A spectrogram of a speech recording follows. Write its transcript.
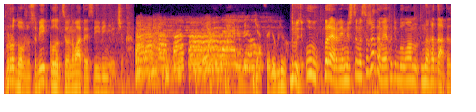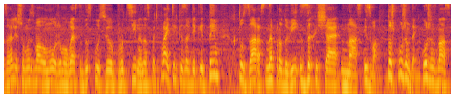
продовжу собі колекціонувати свій вінільчик. Я це люблю. Друзі, у перерві між цими сюжетами я хотів би вам нагадати взагалі, що ми з вами можемо вести дискусію про ціни на Spotify тільки завдяки тим, хто зараз на продовій захищає нас із вами. Тож кожен день, кожен з нас,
